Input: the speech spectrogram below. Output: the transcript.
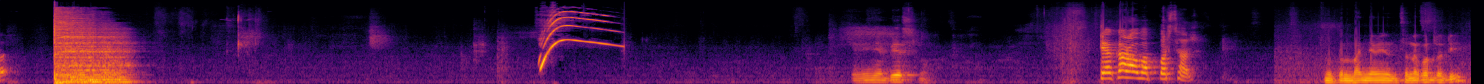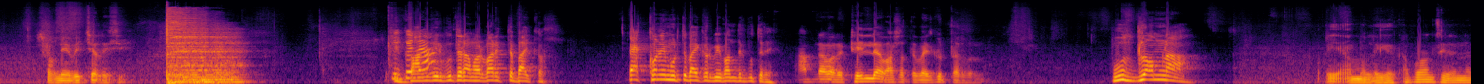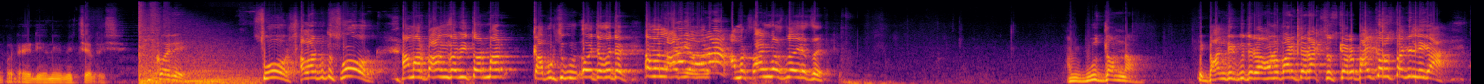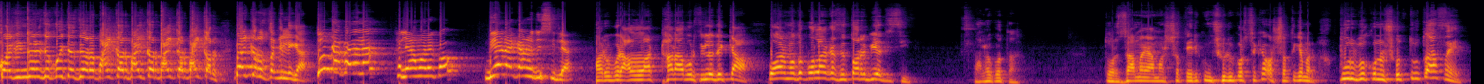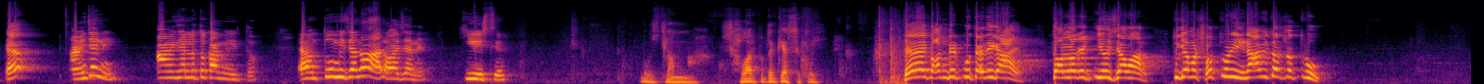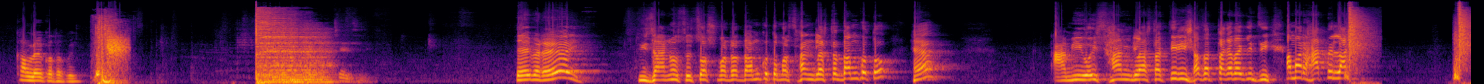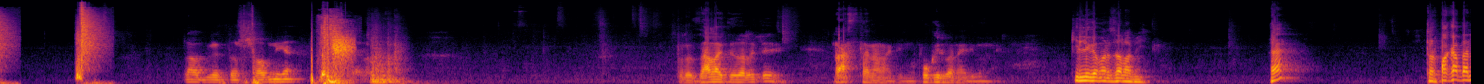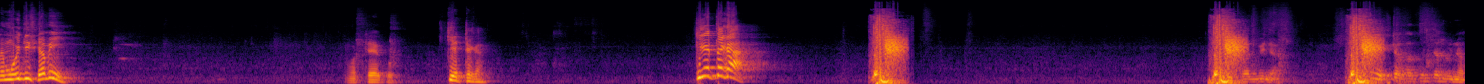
না। টাকার অভাব পর স্যার। নতুন পাঞ্জাবি যন্ত্রণা করলি সব নিয়ে বেচ বান্দির পুতের আমার বাড়িতে বাইক কর। এক্ষণে মুহূর্তে বাইক করবি বান্দির পুতরে। আপনি আবার ঠেললে বাসাতে বাইর করতে পারবেন না। বুঝলাম না। ওই আমার লেগে কাপড় আনছিলেন না করে আইডিয়া নিয়ে বেচ কি করে চোর শালার পুতো চোর। আমার পাঞ্জাবি তোর মার কাপড় চুপড় ওই দেখ ওই দেখ আমার লাড়ি আমার আমার সানগ্লাস লয়ে গেছে। আমি বুঝলাম না। এই বান্দির পুতরে এখনও বাড়িতে রাখছস কেন বাইক করস তাকে লিগা। কয়দিন ধরে যে কইতাছি ওরা বাইকর বাইকর বাইকর বাইকর বাইক কর বাইক কর বাইক করস তাকে লিগা। তোমরা পারে না? খালি আমারে কও বিয়েটা কেন দিছিলা? আমার উপর আল্লাহ ঠাড়া পড়ছিল দেখা ওর মতো পোলার কাছে তোর বিয়ে দিছি। ভালো কথা তোর জামাই আমার সাথে এরকম শুরু করছে কে? ওর সাথে কি আমার পূর্ব কোনো শত্রুতা আছে? হ্যাঁ? আমি জানি আমি জানলে তো কামি হইতো এখন তুমি জানো আর ওই জানে। কি হয়েছে বুঝলাম না শালার পুতে গেছে কই? এই বান্দির পুতে আয় তোর লগে কি হয়েছে আমার? তুই কি আমার শত্রু নি? না আমি তোর শত্রু। কার কথা কই? এই বেটা এই! তুই জানো ওই চশমাটার দাম কত আমার সানগ্লাসটার দাম কত? হ্যাঁ? আমি ওই সানগ্লাসটা তিরিশ হাজার টাকা কিনছি আমার হাতে লাগ লাগলে তোর সব নিয়ে। তোর জ্বালাইতে জ্বালাইতে রাস্তা নামাই দিব ফকির বানাই দিব। কি লিগে আমার জ্বালাবি? তোর পাকা দানে মই দিছি আমি? আমার টেকো। কি এর টাকা? কি এর টাকা? পারবি না। এক টাকা? পারবি না।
